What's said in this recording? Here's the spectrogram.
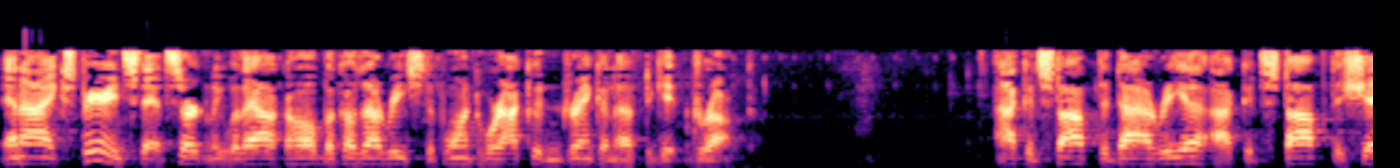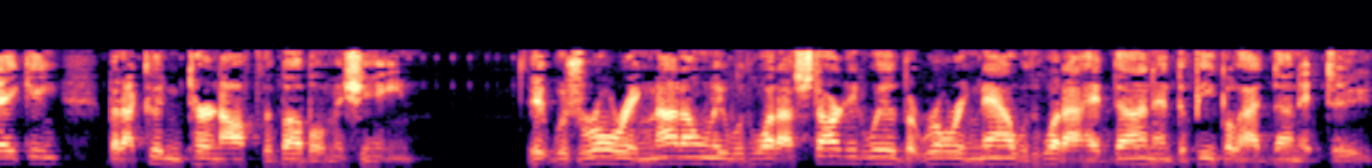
And I experienced that certainly with alcohol because I reached the point where I couldn't drink enough to get drunk. I could stop the diarrhea, I could stop the shaking, but I couldn't turn off the bubble machine. It was roaring not only with what I started with, but roaring now with what I had done and the people I'd done it to.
